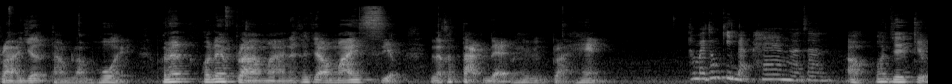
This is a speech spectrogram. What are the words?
ปลาเยอะตามลำห้วย เพราะฉะนั้นพอได้ปลามานะเขาจะเอาไม้เสียบ แล้วก็ตากแดดไว้ให้เป็นปลาแห้งทำไมต้องกินแบบแห้งอะอาจารย์อ้าวว่าจะเกี่ยว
